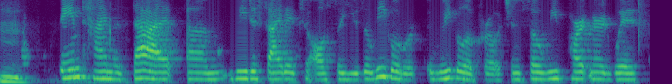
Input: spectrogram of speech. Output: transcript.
Mm. Same time as that um, we decided to also use a legal legal approach. And so we partnered with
